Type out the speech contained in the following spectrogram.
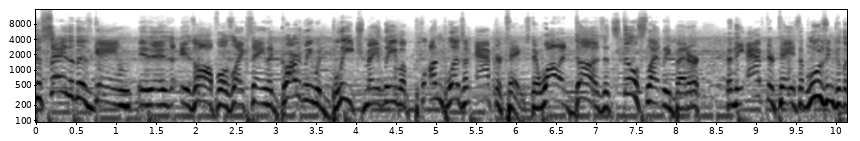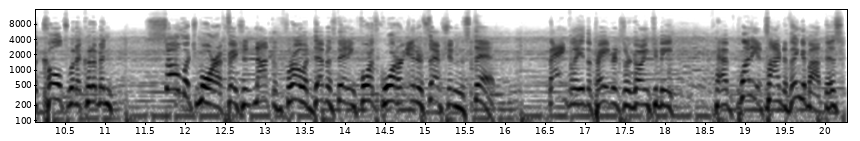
To say that this game is, is awful is like saying that gargling with bleach may leave a pl- unpleasant aftertaste. And while it does, it's still slightly better than the aftertaste of losing to the Colts when it could have been so much more efficient not to throw a devastating fourth quarter interception instead. Thankfully, the Patriots are going to be have plenty of time to think about this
